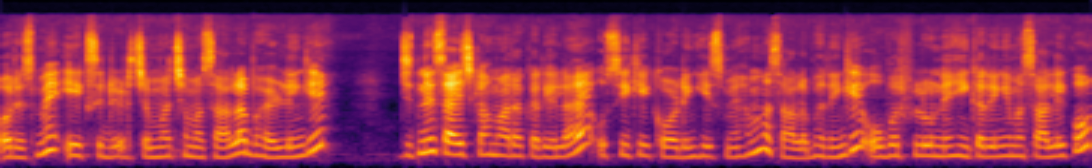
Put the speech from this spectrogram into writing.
और इसमें एक से डेढ़ चम्मच मसाला भर लेंगे। जितने साइज़ का हमारा करेला है, उसी के अकॉर्डिंग ही इसमें हम मसाला भरेंगे। ओवरफ्लो नहीं करेंगे मसाले को।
